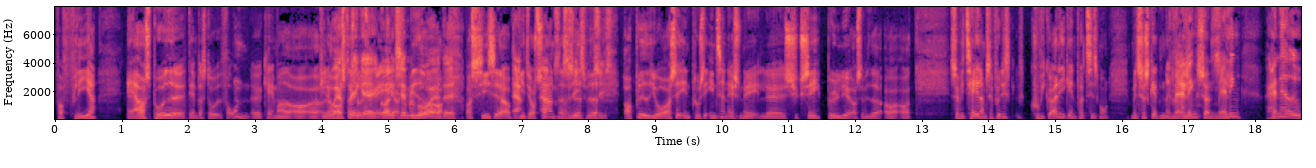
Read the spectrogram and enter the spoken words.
for flere, er os både dem, der stod foran øh, kameraet, og, og, Guido og os, der stod er et tilbage, godt og eksempel videre, på, og, at, øh, og Sisse og Hjort ja, Sørensen og præcis, videre, og så videre præcis. oplevede jo også en pludselig international øh, succesbølge og så videre. Og, og, så vi taler om, selvfølgelig kunne vi gøre det igen på et tidspunkt, men så skal den... Malling, Søren Malling, han havde jo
